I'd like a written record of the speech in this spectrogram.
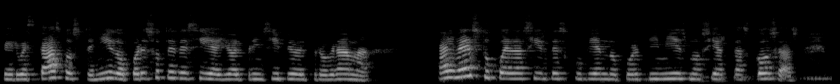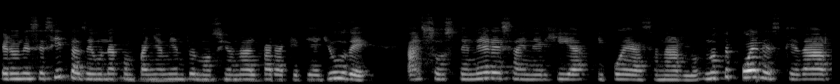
pero está sostenido. Por eso te decía yo al principio del programa, Tal vez tú puedas ir descubriendo por ti mismo ciertas cosas, pero necesitas de un acompañamiento emocional para que te ayude a sostener esa energía y puedas sanarlo. No te puedes quedar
